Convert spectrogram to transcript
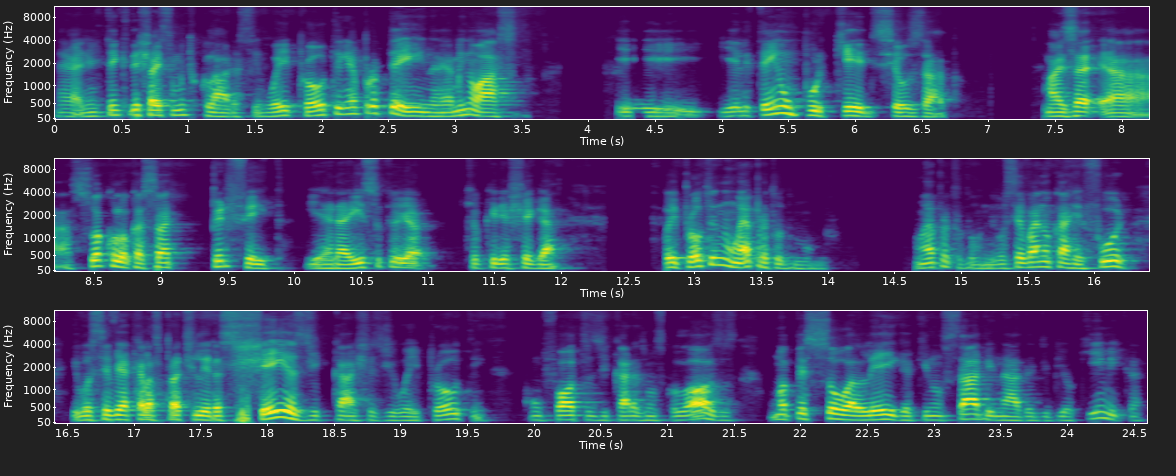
Né? A gente tem que deixar isso muito claro. Assim, whey protein é proteína, é aminoácido. E, e ele tem um porquê de ser usado. Mas a, a, sua colocação é perfeita. E era isso que eu, ia, que eu queria chegar. Whey protein não é para todo mundo. Não é para todo mundo. Você vai no Carrefour e você vê aquelas prateleiras cheias de caixas de whey protein, com fotos de caras musculosos. Uma pessoa leiga que não sabe nada de bioquímica,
